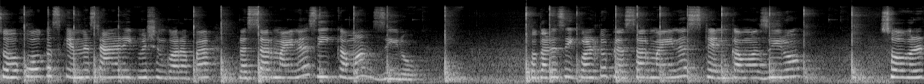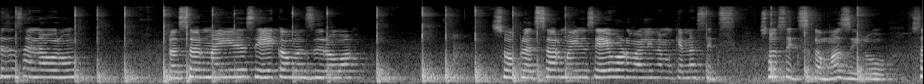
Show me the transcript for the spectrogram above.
ஸோ ஃபோக்கஸ்க்கு என்ன ஸ்டாண்டர்ட் ஈக்குவேஷனுக்கு வரப்போ? Plus or minus e comma zero so that is equal to plus or minus ten comma zero so vertices என்ன வரும்? Plus or minus a comma ஜீரோவா ஸோ ப்ளஸ் ஆர் மைனஸ் ஏவோட வேல்யூ நமக்கு என்ன six so six comma zero so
